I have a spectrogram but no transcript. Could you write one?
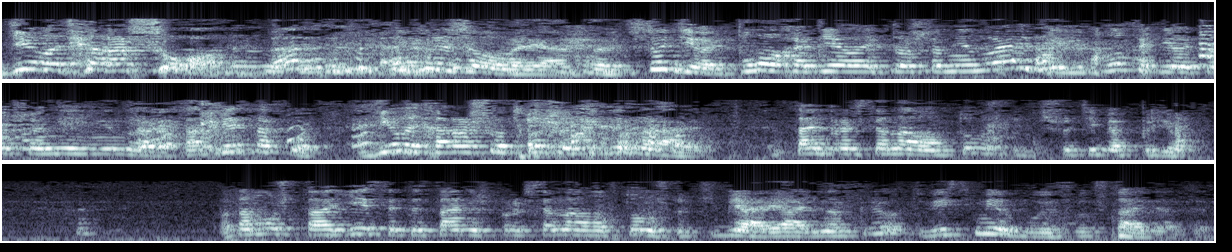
Делать хорошо. Да? Не пришел вариант. Что делать? Плохо делать то, что мне нравится, или плохо делать то, что мне не нравится? Ответ такой. Делай хорошо то, что тебе нравится. Стань профессионалом в том, что тебя прет. Потому что если ты станешь профессионалом в том, что тебя реально прет, весь мир будет в экстазе от этого.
